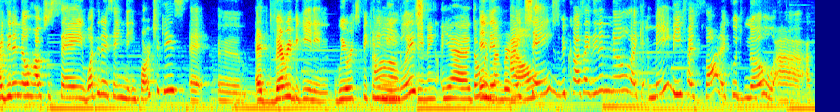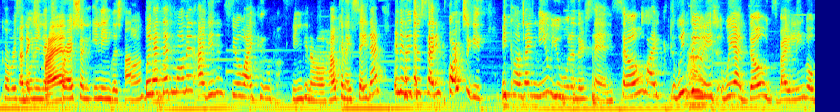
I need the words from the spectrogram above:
I didn't know how to say. What did I say in, in Portuguese? Uh, uh, at very beginning, we were speaking in Ah, English. in Eng- yeah i don't and remember then now I changed because I didn't know. Like maybe if I thought I could know uh, a corresponding expre- expression in English, Uh-huh. but at that moment I didn't feel like uh, thinking, oh, how can I say that? And then I just said in Portuguese because I knew you would understand. So like we do it. We adults, bilingual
